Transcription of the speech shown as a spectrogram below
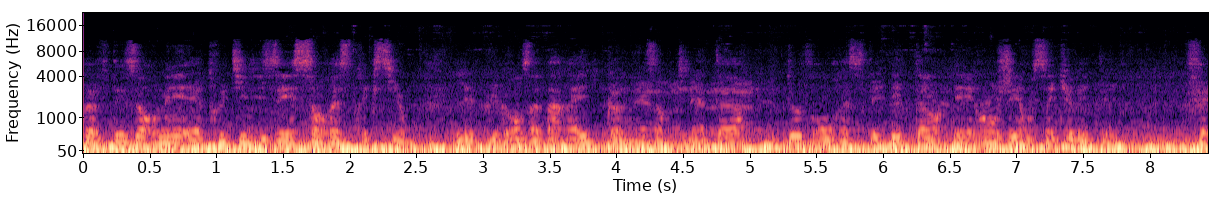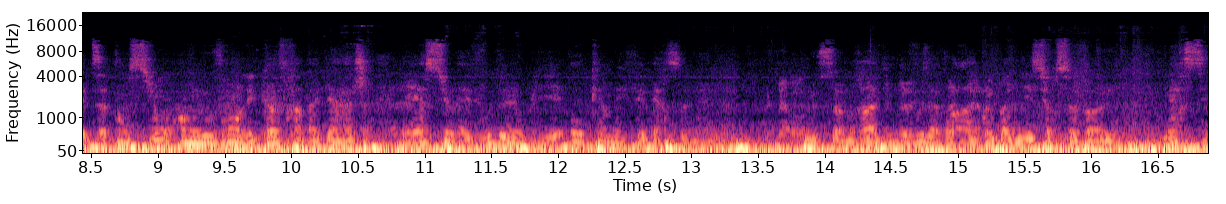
peuvent désormais être utilisés sans restriction. Les plus grands appareils, comme les ordinateurs, devront rester éteints et rangés en sécurité. Faites attention en ouvrant les coffres à bagages et assurez-vous de n'oublier aucun effet personnel. Nous sommes ravis de vous avoir accompagné sur ce vol. Merci.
